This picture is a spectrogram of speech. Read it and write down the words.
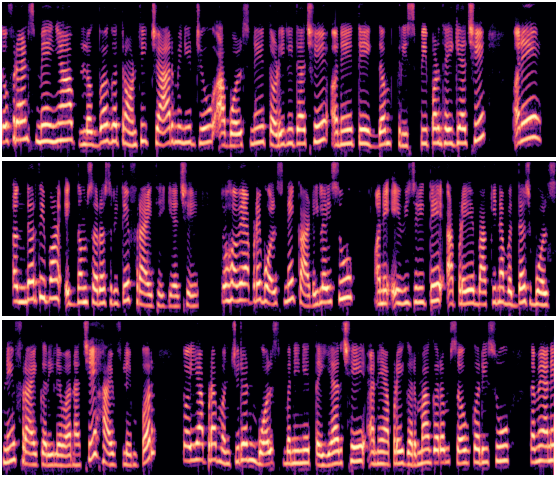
તો ફ્રેન્ડ્સ, મેં અહીંયા લગભગ ત્રણથી ચાર મિનિટ જેવું આ બોલ્સને તળી લીધા છે અને તે એકદમ ક્રિસ્પી પણ થઈ ગયા છે અને અંદરથી પણ એકદમ સરસ રીતે ફ્રાય થઈ ગયા છે. તો હવે આપણે બોલ્સને કાઢી લઈશું. અને એવી જ રીતે આપણે બાકીના બધા જ બોલ્સને ફ્રાય કરી લેવાના છે હાઈ ફ્લેમ પર. તો અહીંયા આપણા મંચુરિયન બોલ્સ બનીને તૈયાર છે અને આપણે ગરમા ગરમ સર્વ કરીશું. તમે આને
